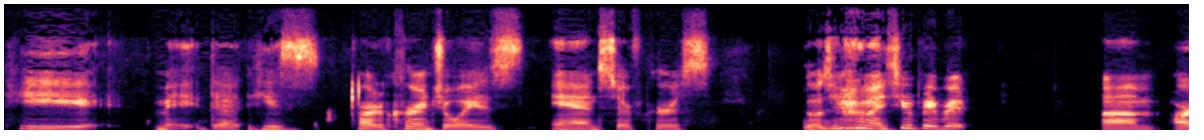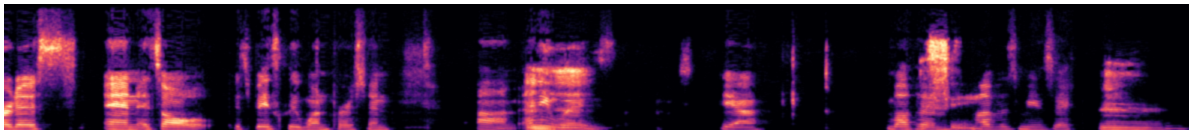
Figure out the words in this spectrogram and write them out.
He made uh, he's part of Current Joys and Surf Curse. Those are my two favorite um, artists, and it's all it's basically one person. Um, anyways, yeah, love him. Love his music. Mm.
